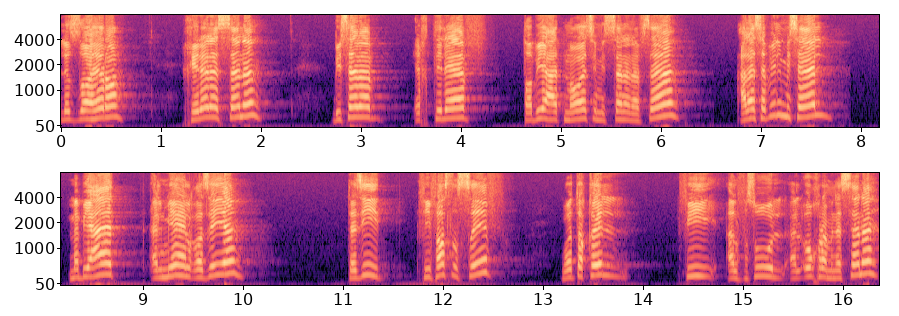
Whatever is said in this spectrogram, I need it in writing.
للظاهرة خلال السنة بسبب اختلاف طبيعة مواسم السنة نفسها. على سبيل المثال مبيعات المياه الغازية تزيد في فصل الصيف وتقل في الفصول الأخرى من السنة.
